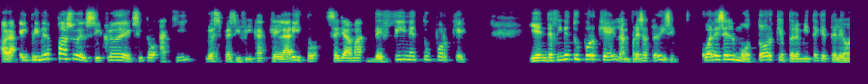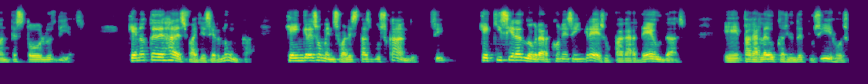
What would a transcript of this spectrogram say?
Ahora, el primer paso del ciclo de éxito aquí lo especifica clarito, se llama define tu por qué. Y en define tu por qué, la empresa te dice, ¿cuál es el motor que permite que te levantes todos los días? ¿Qué no te deja desfallecer nunca? ¿Qué ingreso mensual estás buscando? ¿Sí? ¿Qué quisieras lograr con ese ingreso? Pagar deudas, eh, pagar la educación de tus hijos,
